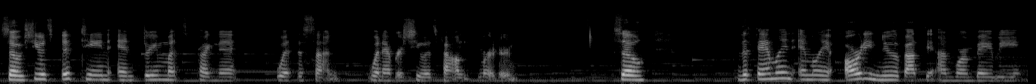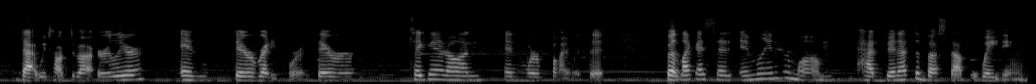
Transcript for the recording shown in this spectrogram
So she was 15 and three months pregnant with a son whenever she was found murdered. So the family and Emily already knew about the unborn baby that we talked about earlier, and they were ready for it. They were taking it on and were fine with it. But like I said, Emily and her mom had been at the bus stop waiting.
